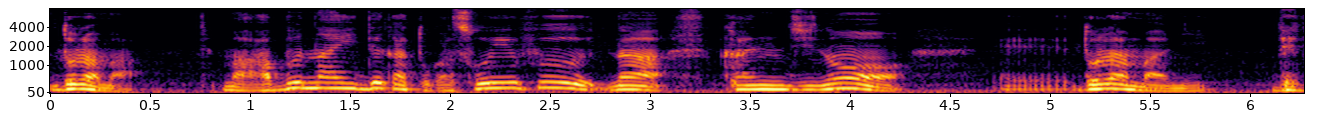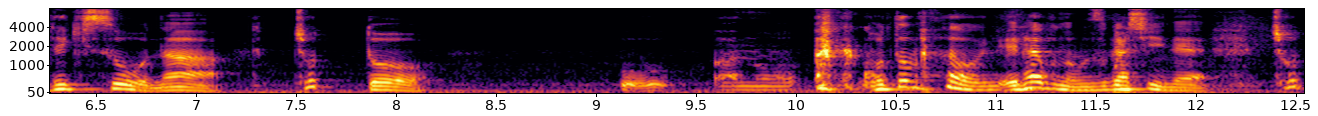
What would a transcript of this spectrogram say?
ドラマ、まあ、危ないデカとかそういう風な感じの、えー、ドラマに出てきそうなちょっとあの 言葉を選ぶの難しいね。ちょっ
